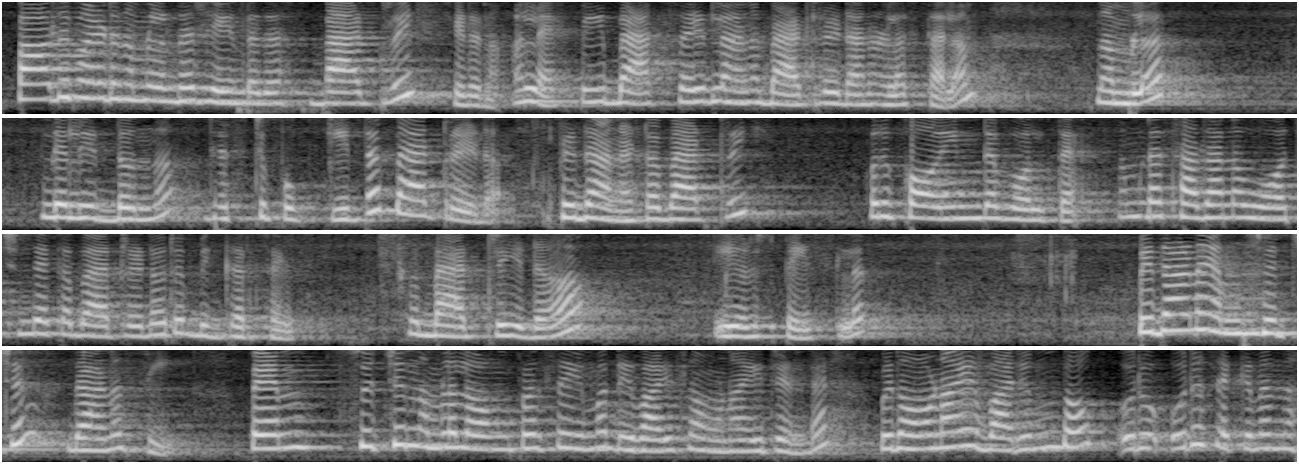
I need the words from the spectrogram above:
അപ്പോൾ ആദ്യമായിട്ട് നമ്മൾ എന്താ ചെയ്യേണ്ടത്? ബാറ്ററി ഇടണം അല്ലേ? ഈ ബാക്ക് സൈഡിലാണ് ബാറ്ററി ഇടാനുള്ള സ്ഥലം. നമ്മൾ ഇതിന്റെ ലിഡൊന്ന് ജസ്റ്റ് പൊക്കിയിട്ട് ബാറ്ററി ഇടുക. അപ്പോൾ ഇതാണ് കേട്ടോ ബാറ്ററി ഒരു കോയിന്റെ പോലത്തെ നമ്മുടെ സാധാരണ വാച്ചിന്റെ ഒക്കെ ബാറ്ററിയുടെ ഒരു ബിഗ്ഗർ സൈസ് ബാറ്ററി ഇടുക ഈ ഒരു സ്പേസിൽ ഇതാണ് എം സ്വിച്ച് ഇതാണ് സി എം സ്വിച്ച് നമ്മൾ ലോങ് പ്രസ് ചെയ്യുമ്പോൾ ഡിവൈസ് ഓൺ ആയിട്ടുണ്ട്. അപ്പോൾ ഇത് ഓണായി വരുമ്പോൾ ഒരു ഒരു സെക്കൻഡ്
